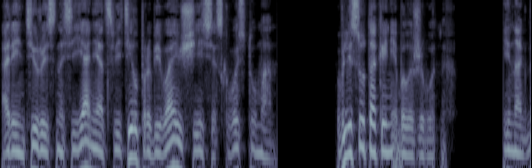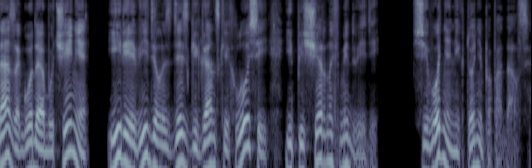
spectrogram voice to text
ориентируясь на сияние от светил, пробивающиеся сквозь туман. В лесу так и не было животных. Иногда за годы обучения Ирия видела здесь гигантских лосей и пещерных медведей. Сегодня никто не попадался.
